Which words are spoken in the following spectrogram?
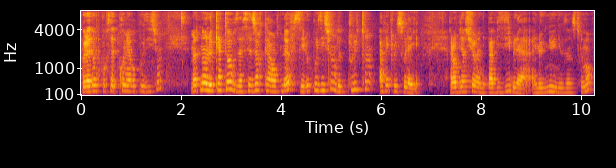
Voilà donc pour cette première opposition. Maintenant le 14 à 16h49, c'est l'opposition de Pluton avec le Soleil. Alors bien sûr, elle n'est pas visible à, à l'œil nu ni aux instruments,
